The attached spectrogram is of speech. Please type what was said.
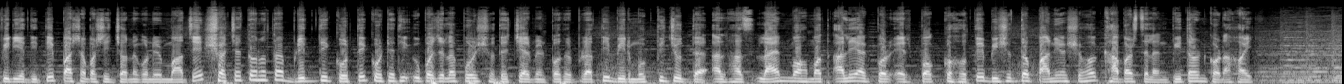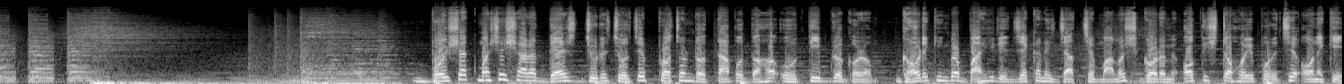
ফিরিয়ে দিতে পাশাপাশি জনগণের মাঝে সচেতনতা বৃদ্ধি করতে কটিয়াদি উপজেলা পরিষদের চেয়ারম্যান পদপ্রার্থী বীর মুক্তিযোদ্ধা আলহাজ লায়ন মোহাম্মদ আলী আকবর এর পক্ষ হতে বিশুদ্ধ পানীয় সহ খাবার স্যালাইন বিতরণ করা হয়। বৈশাখ মাসে সারা দেশ জুড়ে চলছে প্রচণ্ড তাপদাহ ও তীব্র গরম। ঘরে কিংবা বাহিরে যেখানে যাচ্ছে মানুষ, গরমে অতিষ্ঠ হয়ে পড়েছে অনেকে।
